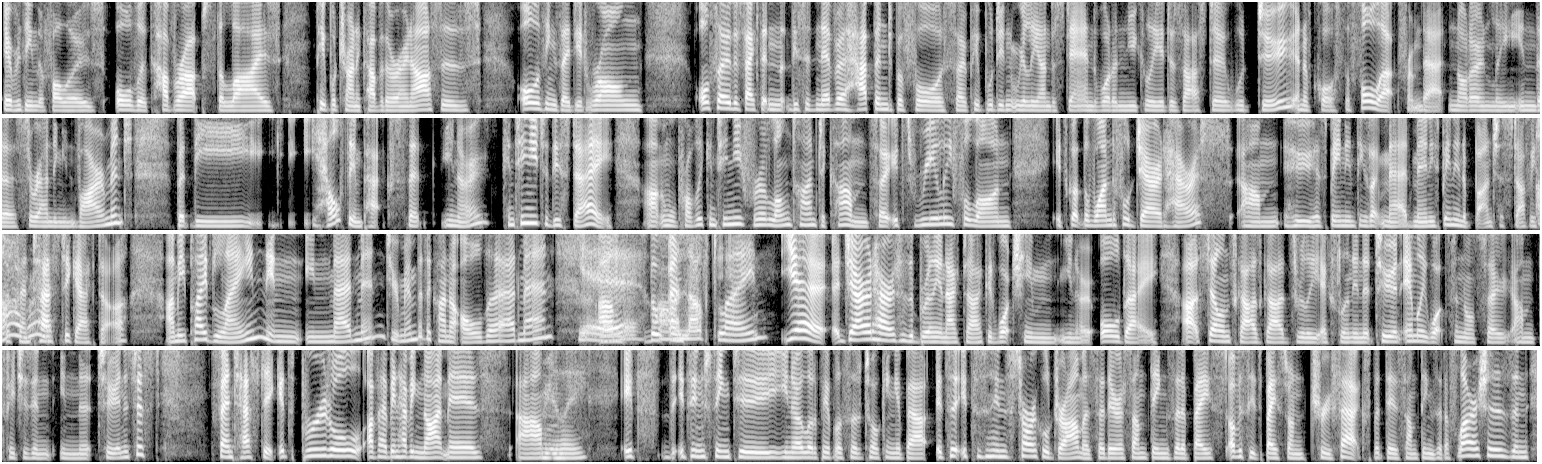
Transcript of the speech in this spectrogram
everything that follows, all the cover ups, the lies, people trying to cover their own asses, all the things they did wrong. Also, the fact that this had never happened before, so people didn't really understand what a nuclear disaster would do. And of course, the fallout from that, not only in the surrounding environment, but the health impacts that, you know, continue to this day um, and will probably continue for a long time to come. So it's really full on. It's got the wonderful Jared Harris, um, who has been in things like Mad Men. He's been in a bunch of stuff. He's a fantastic actor. Um, he played Lane in in Mad Men. Do you remember the kind of older ad man? Yeah, Um, the- I and s- loved Lane. Yeah, Jared Harris is a brilliant actor. I could watch him, you know, all day. Uh, Stellan Skarsgård's really excellent in it too, and Emily Watson also um, features in in it too. And it's just fantastic. It's brutal. I've been having nightmares. Um, Really? it's it's interesting to you know a lot of people are sort of talking about it's a, it's an historical drama so there are some things that are based obviously it's based on true facts but there's some things that are flourishes and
